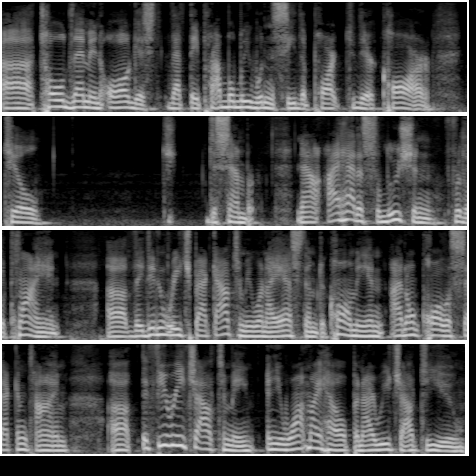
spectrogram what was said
uh, told them in August that they probably wouldn't see the part to their car till J- December. Now, I had a solution for the client. Uh, they didn't reach back out to me when I asked them to call me, and I don't call a second time. Uh, if you reach out to me and you want my help, and I reach out to you,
